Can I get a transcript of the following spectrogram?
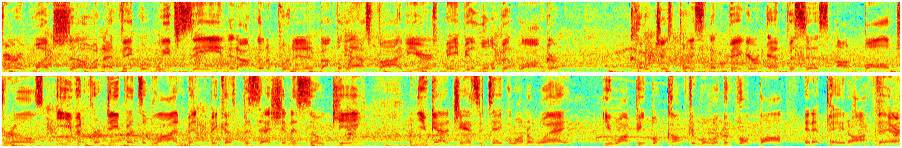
Very much so, and I think what we've seen, and I'm going to put it in about the last five years, maybe a little bit longer, coaches placing a bigger emphasis on ball drills, even for defensive linemen, because possession is so key. When you've got a chance to take one away, you want people comfortable with the football, and it paid off there.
